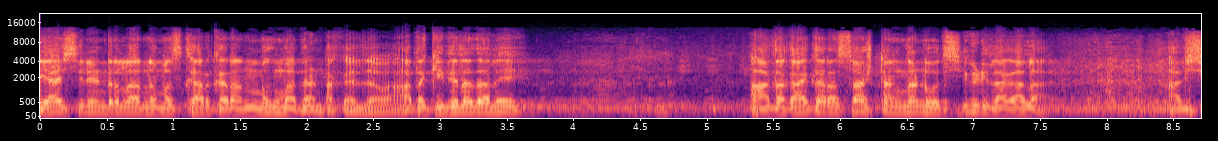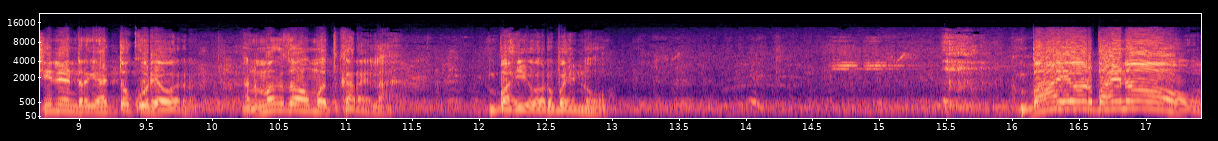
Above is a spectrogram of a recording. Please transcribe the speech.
गॅस सिलेंडरला नमस्कार करा आणि मग मादान टाकायला जावा. आता कितीला झालंय? आता काय करा साष्टांग दंडवत शिगडीला घाला आणि सिलेंडर घ्या टोकुऱ्यावर. आणि मग जाऊ मत करायला. बाई और भाई और बहनों,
